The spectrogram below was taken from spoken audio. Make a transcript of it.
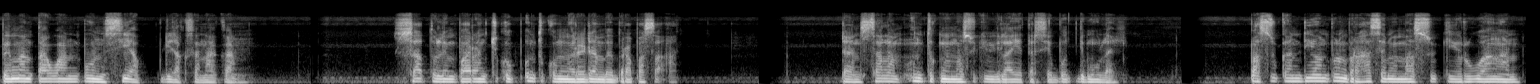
Pemantauan pun siap dilaksanakan. Satu lemparan cukup untuk meredam beberapa saat. Dan salam untuk memasuki wilayah tersebut dimulai. Pasukan Dion pun berhasil memasuki ruangan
